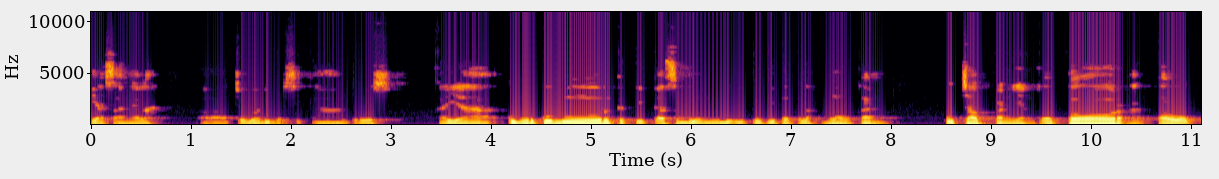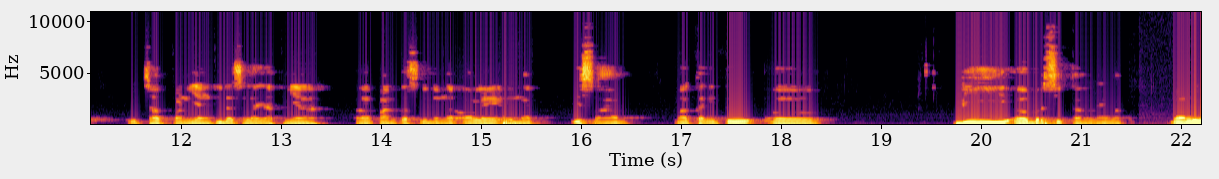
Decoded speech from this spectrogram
kiasannya lah eh, coba dibersihkan. Terus kayak kumur-kumur ketika sebelum wudhu itu kita telah melakukan ucapan yang kotor atau ucapan yang tidak selayaknya eh, pantas didengar oleh umat Islam maka itu eh, dibersihkan lewat melalui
